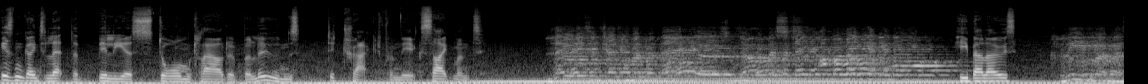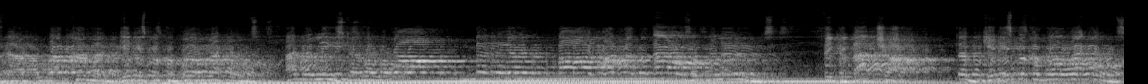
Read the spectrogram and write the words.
isn't going to let the bilious storm cloud of balloons detract from the excitement. Ladies and gentlemen, there is no mistake on the lake anymore. He bellows, Cleveland has now broken the Guinness Book of World Records and released over 1,500,000 Chuck. The Guinness Book of World Records.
